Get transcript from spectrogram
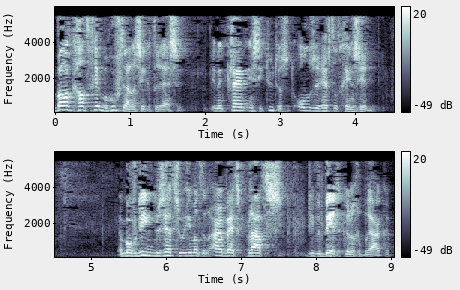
Balk had geen behoefte aan een secretaresse. In een klein instituut als het onze heeft dat geen zin. En bovendien bezet zo iemand een arbeidsplaats die we beter kunnen gebruiken.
